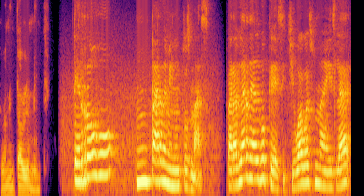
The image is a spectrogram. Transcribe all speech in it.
Lamentablemente. Te robo un par de minutos más para hablar de algo que si Chihuahua es una isla,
